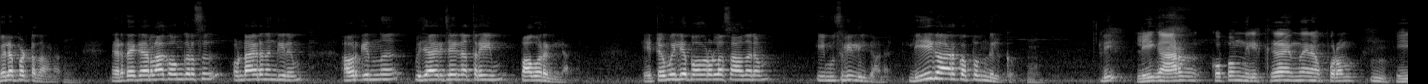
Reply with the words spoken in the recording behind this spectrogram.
വിലപ്പെട്ടതാണ്. നേരത്തെ കേരള കോൺഗ്രസ് ഉണ്ടായിരുന്നെങ്കിലും അവർക്ക് ഇന്ന് വിചാരിച്ചതിന് അത്രയും പവറില്ല. ഏറ്റവും വലിയ പവറുള്ള സാധനം ഈ മുസ്ലിം ലീഗാണ്. ലീഗ് ആർക്കൊപ്പം നിൽക്കും? ലീഗ് ആർക്കൊപ്പം നിൽക്കുക എന്നതിനപ്പുറം ഈ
